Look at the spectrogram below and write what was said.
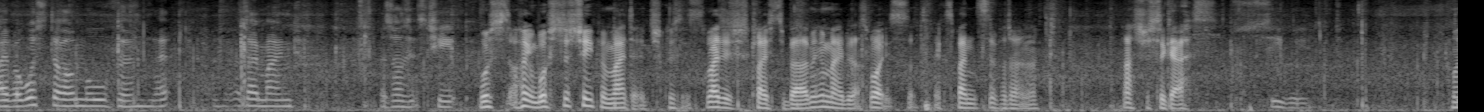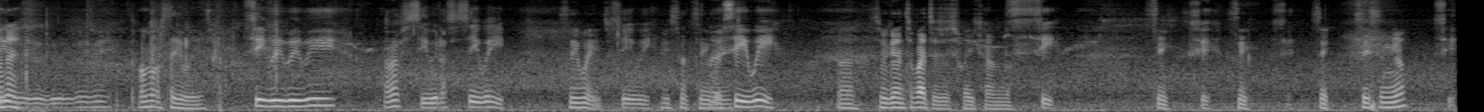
Either Worcester or Malvern. I don't mind as long as it's cheap. Worcester, I think Worcester's cheaper than Redditch because it's Redditch is close to Birmingham. Maybe that's why it's expensive. I don't know. That's just a guess. Seaweed. My name. I'm not seaweed. Seaweed. Wee wee. I know it's seaweed. That's a seaweed. Seaweed. Seaweed. You said No, seaweed. seaweed. uh, so we're going to Redditch this weekend. then? Sea. See, Sea. see, see, see, senor, Sea.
